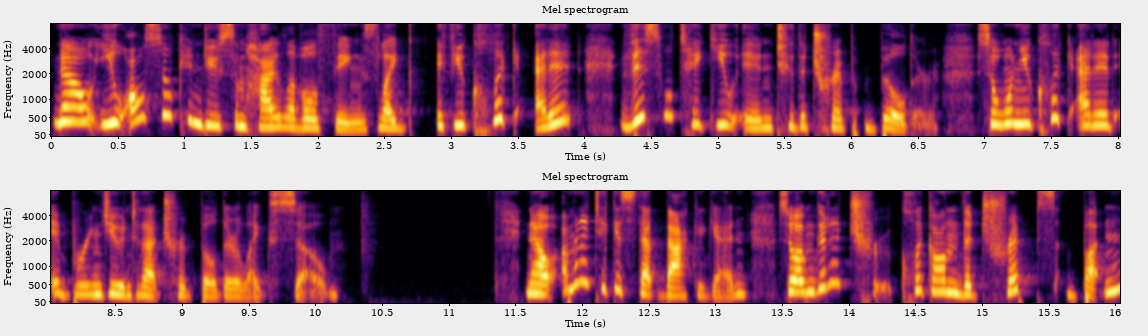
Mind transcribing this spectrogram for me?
Now, you also can do some high level things like if you click edit, this will take you into the trip builder. So when you click edit, it brings you into that trip builder like so. Now, I'm going to take a step back again. So I'm going to click on the trips button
